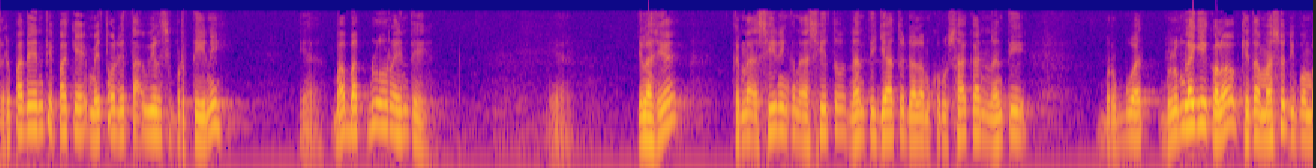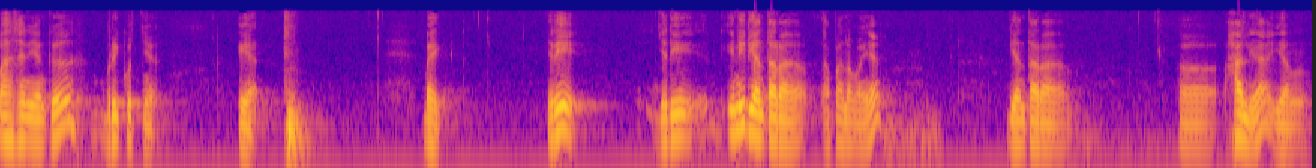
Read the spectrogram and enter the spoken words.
Daripada ente pakai metode takwil seperti ini, ya, babak belur ente. Ya. Jelas ya? Kena sini, kena situ, nanti jatuh dalam kerusakan, nanti berbuat belum lagi kalau kita masuk di pembahasan yang ke berikutnya. Iya. Baik. Jadi jadi ini di antara apa namanya? Di antara uh, hal ya yang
